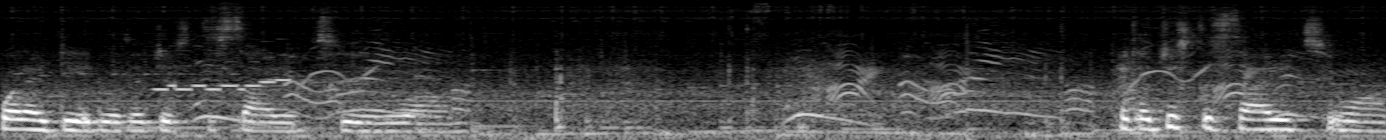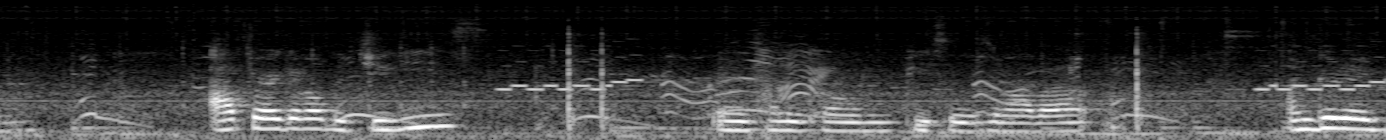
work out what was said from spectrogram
what I did was I just decided to, um, like I just decided to, um, after I get all the jiggies and honeycomb pieces and all that, I'm gonna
